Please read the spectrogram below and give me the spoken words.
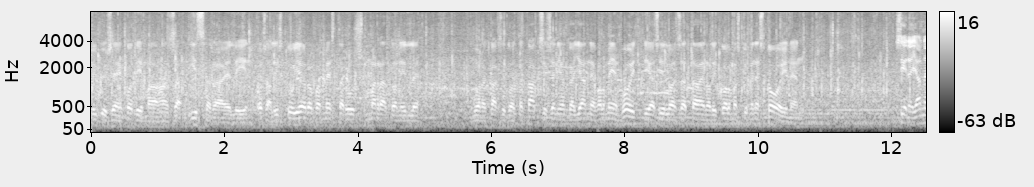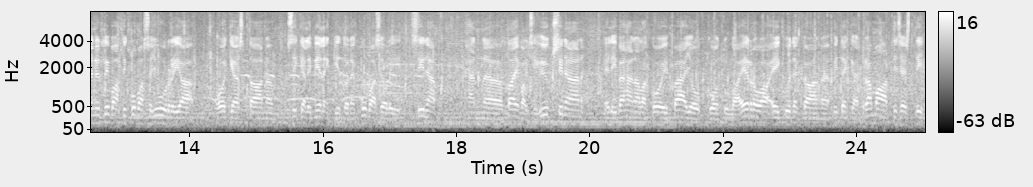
nykyiseen kotimaahansa Israeliin. Osallistui Euroopan mestaruusmaratonille vuonna 2002, sen jonka Janne Holmeen voitti ja silloin satain oli 32. Siinä Janne nyt livahti kuvassa juuri ja oikeastaan sikäli mielenkiintoinen kuva se oli. Siinä hän taivalsi yksinään, eli vähän alkoi pääjoukkoon tulla eroa, ei kuitenkaan mitenkään dramaattisesti,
